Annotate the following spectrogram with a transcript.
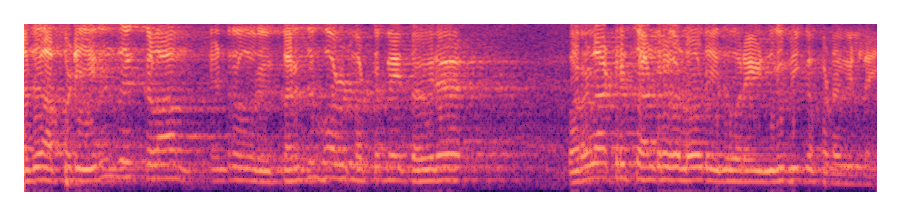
அது அப்படி இருந்திருக்கலாம் என்ற ஒரு கருதுகோள் மட்டுமே தவிர வரலாற்று சான்றுகளோடு இதுவரை நிரூபிக்கப்படவில்லை.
